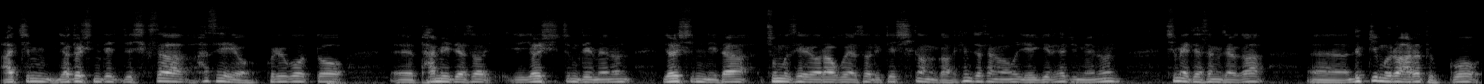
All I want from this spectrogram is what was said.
아침 8시인데 이제 식사하세요. 그리고 또 밤이 돼서 10시쯤 되면은 10시입니다. 주무세요라고 해서 이렇게 시간과 현재 상황을 얘기를 해주면은 치매 대상자가 느낌으로 알아듣고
